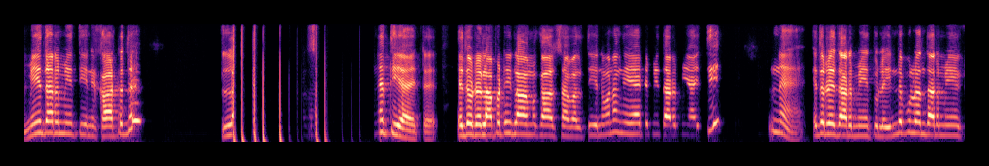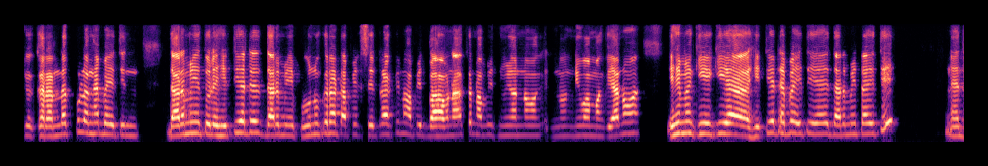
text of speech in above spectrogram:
මේ ධර්මය තියෙන කාටද? නැති අයට. එතොට ලපටි ලාමකා සවල් තියෙනවන ඒයට මේ ධර්මය අයිති නෑ එතොරේ ධර්මය තුළ ඉන්න පුලන් ධර්මය කරන්නත් පුළන් හැබැයිතින් ධර්මය තුළ හිටියට ධර්මය පුුණු කරට අපිත් සිටරක්න අපිත් භාවනාක අපිත් නියන්නවා නිවාමගේ යනවා. එහෙම කිය කිය හිටියට හැබැයිති ධර්මයට අයිති නැද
